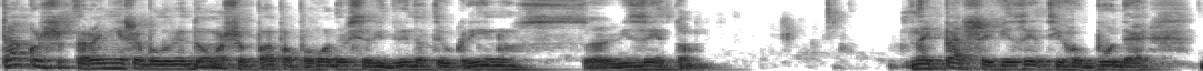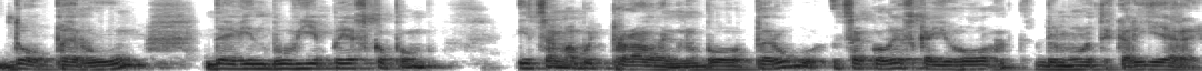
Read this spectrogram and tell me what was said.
Також раніше було відомо, що папа погодився відвідати Україну з візитом. Найперший візит його буде до Перу, де він був єпископом. І це, мабуть, правильно, бо Перу це колиска його, так би мовити, кар'єри.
